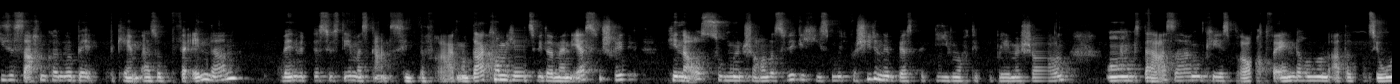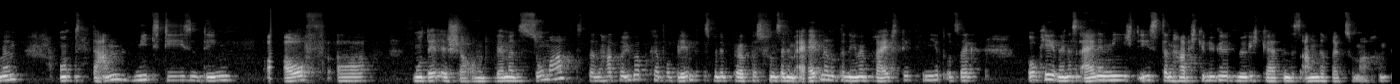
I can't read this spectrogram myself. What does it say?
diese Sachen können wir bekämpfen, also verändern, wenn wir das System als Ganzes hinterfragen. Und da komme ich jetzt wieder meinen ersten Schritt, hinauszoomen, schauen, was wirklich ist, mit verschiedenen Perspektiven auf die Probleme schauen und da sagen, okay, es braucht Veränderungen und Adaptionen und dann mit diesem Ding auf äh, Modelle schauen. Und wenn man das so macht, dann hat man überhaupt kein Problem, dass man den Purpose von seinem eigenen Unternehmen breit definiert und sagt, okay, wenn das eine nicht ist, dann habe ich genügend Möglichkeiten, das andere zu machen.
